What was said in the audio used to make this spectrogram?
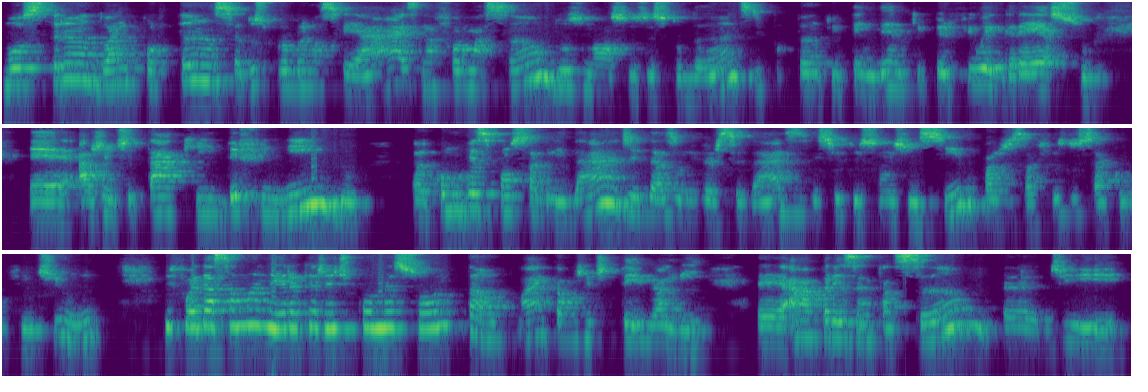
mostrando a importância dos problemas reais na formação dos nossos estudantes, e, portanto, entendendo que perfil egresso é, a gente está aqui definindo uh, como responsabilidade das universidades e instituições de ensino para os desafios do século XXI, e foi dessa maneira que a gente começou, então. Né? Então, a gente teve ali é, a apresentação é, de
